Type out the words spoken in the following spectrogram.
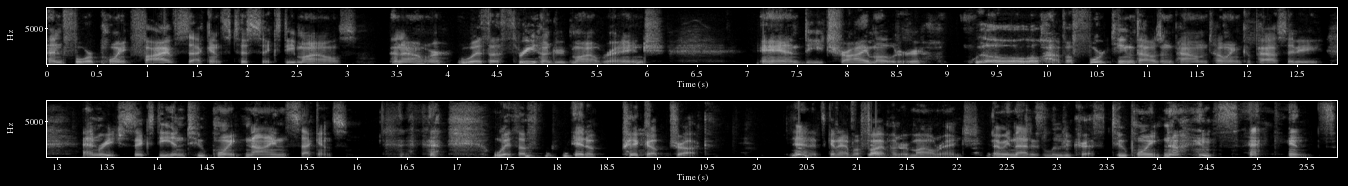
and 4.5 seconds to 60 miles an hour with a 300 mile range. And the tri motor will have a 14,000 pound towing capacity and reach 60 in 2.9 seconds with a in a pickup truck and it's going to have a 500 mile range. I mean, that is ludicrous. 2.9 seconds.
